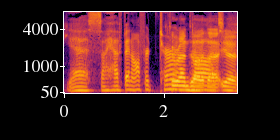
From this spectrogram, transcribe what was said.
yes, I have been offered Turandot. that, yeah.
